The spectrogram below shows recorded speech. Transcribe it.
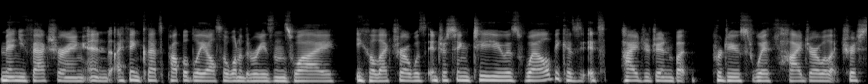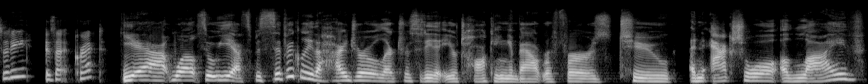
manufacturing. And I think that's probably also one of the reasons why Ecolectro was interesting to you as well, because it's hydrogen but produced with hydroelectricity. Is that correct? Yeah, well, so yeah, specifically the hydroelectricity that you're talking about refers to an actual alive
